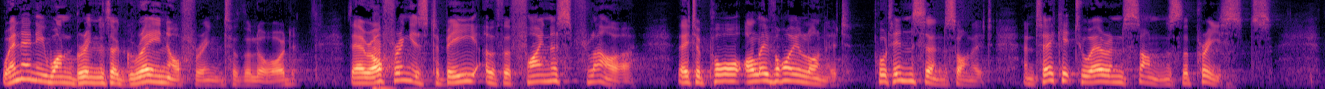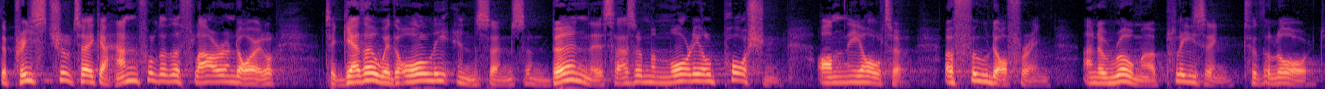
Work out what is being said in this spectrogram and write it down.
When anyone brings a grain offering to the Lord, their offering is to be of the finest flour. They're to pour olive oil on it, put incense on it, and take it to Aaron's sons, the priests. The priest shall take a handful of the flour and oil together with all the incense and burn this as a memorial portion on the altar, a food offering, an aroma pleasing to the Lord.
